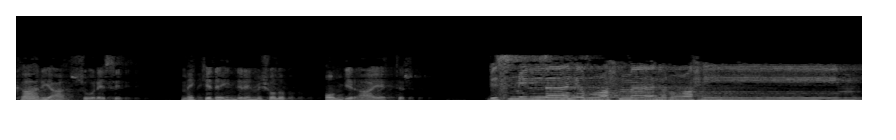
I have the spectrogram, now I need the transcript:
Kâri'a suresi Mekke'de indirilmiş olup 11 ayettir. Bismillahirrahmanirrahim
